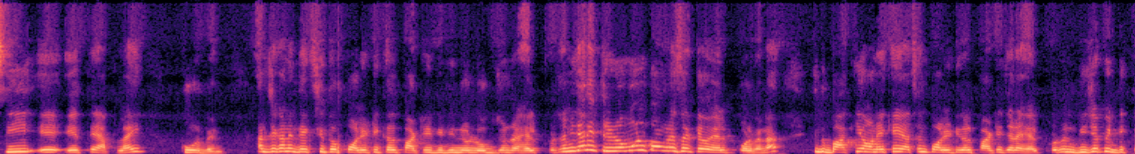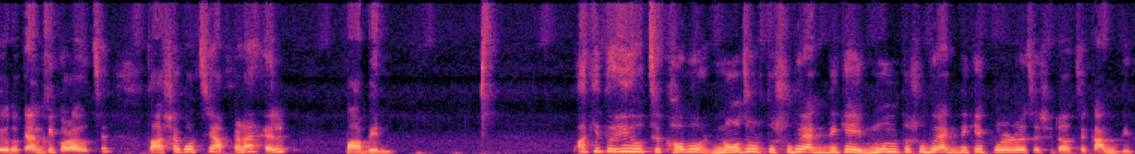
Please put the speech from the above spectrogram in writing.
সিএ তে অ্যাপ্লাই করবেন। আর যেখানে দেখছি তো পলিটিক্যাল পার্টির বিভিন্ন লোকজনরা হেল্প করছে। আমি জানি তৃণমূল কংগ্রেসের কেউ হেল্প করবে না, কিন্তু বাকি অনেকেই আছেন পলিটিক্যাল পার্টি যারা হেল্প করবেন। বিজেপির দিক থেকে তো ক্যাম্পি করা হচ্ছে। তো আশা করছি আপনারা হেল্প পাবেন। বাকি তো এই হচ্ছে খবর। নজর তো শুধু একদিকেই, মন তো শুধু একদিকেই পড়ে রয়েছে, সেটা হচ্ছে কাকদ্বীপ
